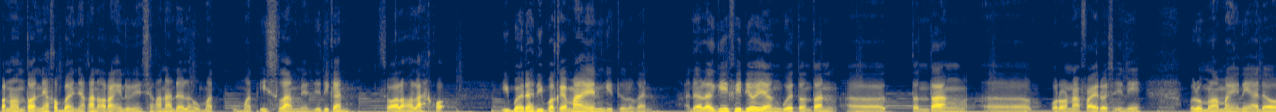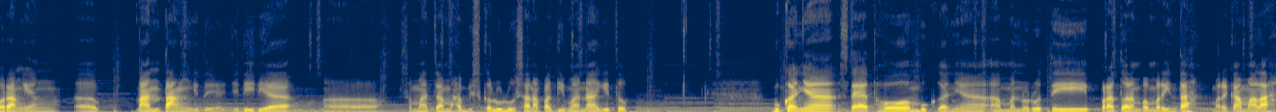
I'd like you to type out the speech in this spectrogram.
penontonnya kebanyakan orang Indonesia kan adalah umat umat Islam ya. Jadi kan seolah-olah kok ibadah dipakai main gitu loh kan. Ada lagi video yang gue tonton uh, tentang uh, coronavirus ini. Belum lama ini ada orang yang uh, nantang gitu ya. Jadi dia uh, semacam habis kelulusan apa gimana gitu. Bukannya stay at home bukannya uh, menuruti peraturan pemerintah mereka malah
